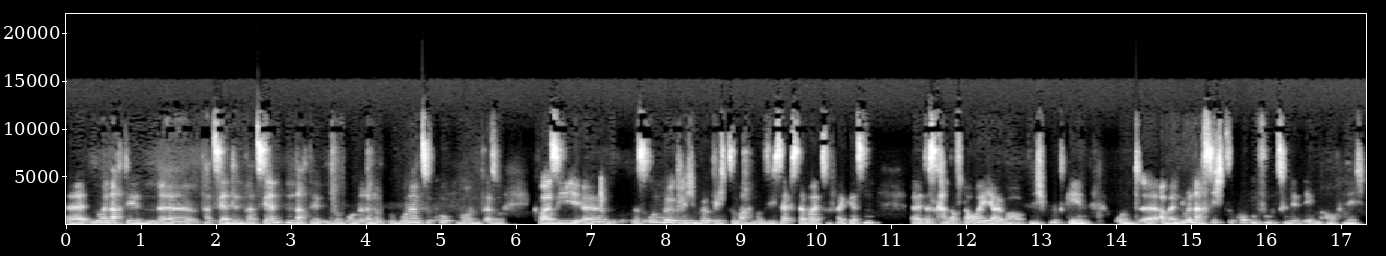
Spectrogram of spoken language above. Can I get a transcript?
äh, nur nach den äh, Patientinnen und Patienten, nach den Bewohnerinnen und Bewohnern zu gucken und also quasi äh, das Unmögliche möglich zu machen und sich selbst dabei zu vergessen, äh, das kann auf Dauer ja überhaupt nicht gut gehen. Und äh, aber nur nach sich zu gucken, funktioniert eben auch nicht.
